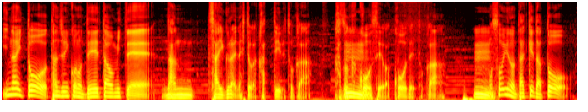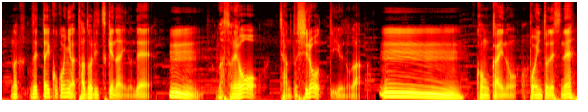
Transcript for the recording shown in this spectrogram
いないと単純にこのデータを見て何歳ぐらいの人が買っているとか家族構成はこうでとか、うん。もうそういうのだけだとなんか絶対ここにはたどり着けないのでうん。まあ、それをちゃんと知ろうっていうのがうーん。今回のポイントですね。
